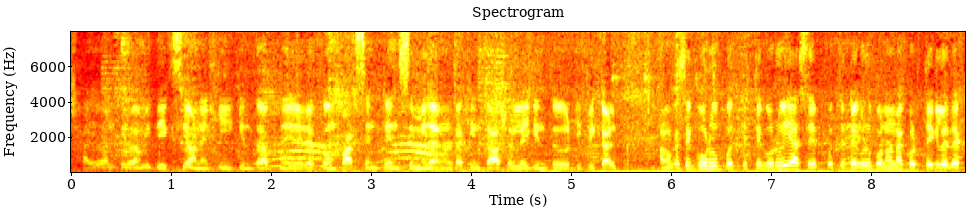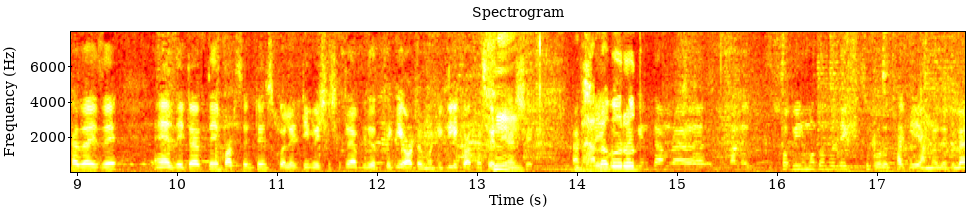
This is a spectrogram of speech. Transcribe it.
গরু আমি দেখছি অনেকই কিন্তু আপনি এরকম পার্সেন্টেন্সে মিলানোটা কিন্তু আসলে কিন্তু ডিফিকাল্ট আমার কাছে গরু প্রত্যেকটা গরুই আছে প্রত্যেকটা গরু বর্ণনা করতে গেলে দেখা যায় যে যেটাতে পার্সেন্টেজ কোয়ালিটি বেশি সেটা ভিতর থেকে অটোমেটিকলি কথা চলে। আসে। ভালো গরু- কিন্তু আমরা মানে ছবির মতন যদি কিছু গরু থাকি আমরা যেগুলো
